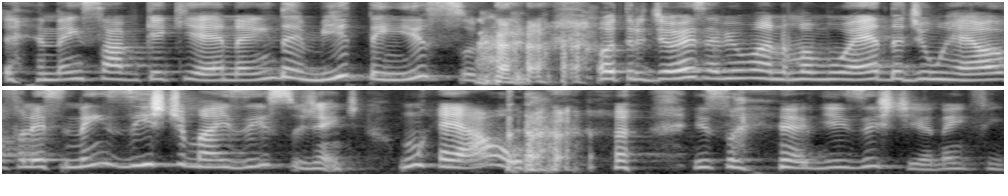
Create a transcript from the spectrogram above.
assim. nem sabe o que, que é, né? ainda emitem isso. Outro dia eu recebi uma, uma, moeda de um real, eu falei assim, nem existe mais isso, gente. Um real? isso existia, né? Enfim.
